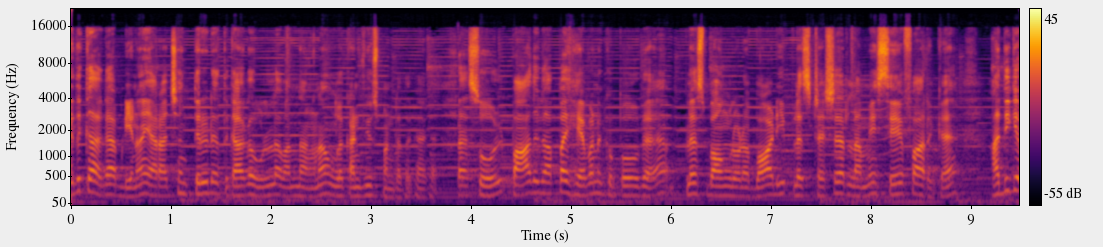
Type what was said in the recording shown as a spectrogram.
எதுக்காக அப்படின்னா யாராச்சும் திருடத்துக்காக உள்ளே வந்தாங்கன்னா அவங்கள கன்ஃபியூஸ் பண்ணுறதுக்காக சோல் பாதுகாப்பாக ஹெவனுக்கு போக ப்ளஸ் அவங்களோட பாடி ப்ளஸ் ட்ரெஷர் எல்லாமே சேஃபாக இருக்க அதிக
